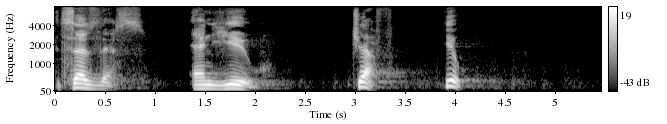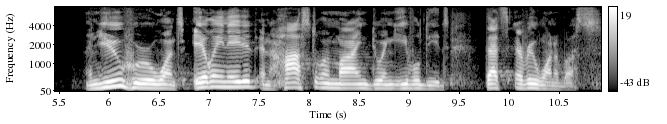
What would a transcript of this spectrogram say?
It says this and you. Jeff. And you who were once alienated and hostile in mind, doing evil deeds. That's every one of us.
